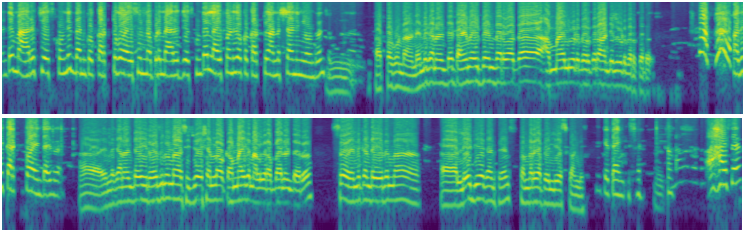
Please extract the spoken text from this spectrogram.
అంటే మ్యారేజ్ చేసుకోండి దానికి ఒక కరెక్ట్గా వయసు ఉన్నప్పుడు మ్యారేజ్ చేసుకుంటే లైఫ్ అనేది ఒక కరెక్ట్ అండర్స్టాండింగ్లో ఉంటుందని చెప్తున్నారు. తప్పకుండా అండి. ఎందుకనంటే టైం అయిపోయిన తర్వాత అమ్మాయిలు కూడా దొరకరు ఆంటీలు కూడా దొరకరు. అది కరెక్ట్ పాయింట్ సార్ ఎందుకనంటే ఈ రోజులు నా సిచ్యువేషన్లో ఒక అమ్మాయికి నలుగురు అబ్బాయిలు ఉంటారు. సో ఎందుకంటే ఏదన్నా లేట్ చేయకండి ఫ్రెండ్స్ తొందరగా పెళ్ళి చేసుకోండి. Okay thank you sir hi sir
